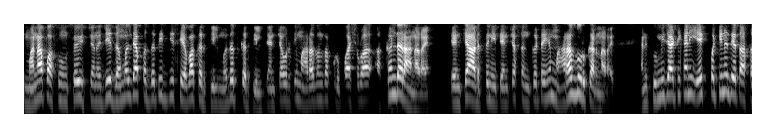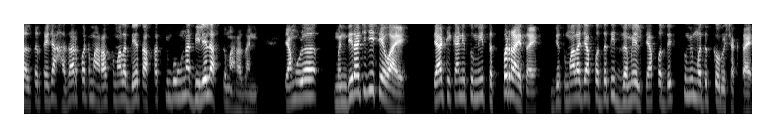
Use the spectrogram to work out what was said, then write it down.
मनापासून स्वइच्छेनं जे जमल त्या पद्धतीत जी सेवा करतील मदत करतील त्यांच्यावरती महाराजांचा कृपाशीर्वाद अखंड राहणार आहे. त्यांच्या अडचणी त्यांच्या संकट हे महाराज दूर करणार आहेत. आणि तुम्ही ज्या ठिकाणी एक पटीने देत असाल तर त्याच्या हजार पट महाराज तुम्हाला देत असतात किंबहुना दिलेलं असतं महाराजांनी. त्यामुळं मंदिराची जी सेवा आहे त्या ठिकाणी तुम्ही तत्पर राहायचं आहे. जे तुम्हाला ज्या पद्धतीत जमेल त्या पद्धतीत तुम्ही मदत करू शकताय.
